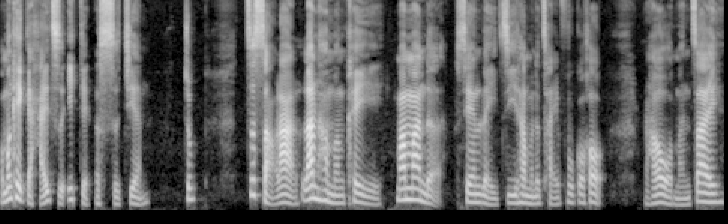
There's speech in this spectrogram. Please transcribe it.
我们可以给孩子一点的时间，就至少啦，让他们可以慢慢的先累积他们的财富过后，然后我们再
